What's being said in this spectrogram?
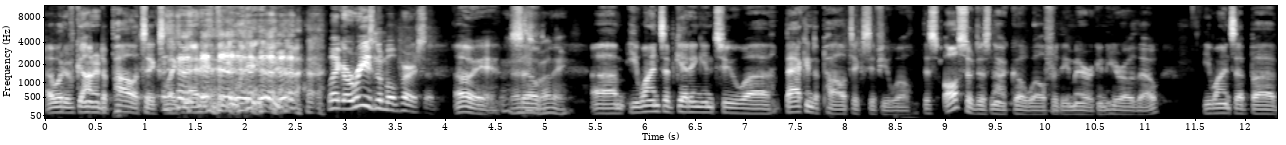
I would have gone into politics like that, Like a reasonable person. Oh yeah. That's so funny. um, he winds up getting into uh, back into politics, if you will. This also does not go well for the American hero, though. He winds up uh,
